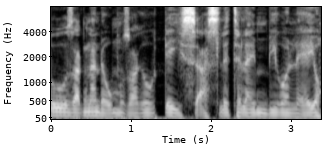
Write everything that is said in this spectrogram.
Uza kunanda umuzwa ke uDays asilethela imbiko leyo.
